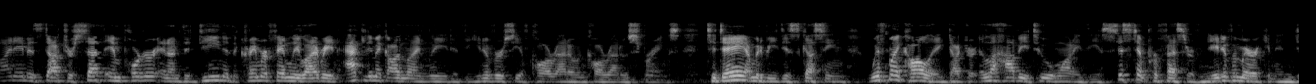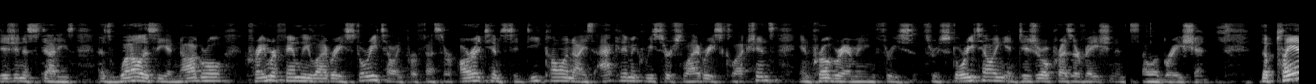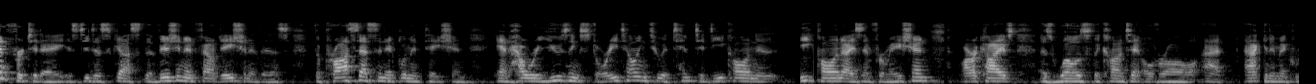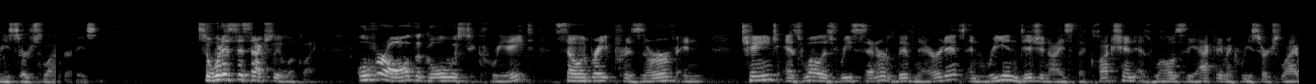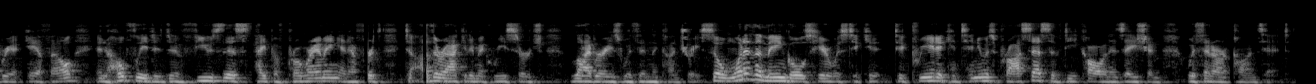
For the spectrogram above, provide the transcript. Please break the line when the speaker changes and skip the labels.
My name is Dr. Seth M. Porter, and I'm the Dean of the Kramer Family Library and Academic Online Lead at the University of Colorado in Colorado Springs. Today, I'm going to be discussing with my colleague, Dr. Ilahavi Tuawani, the Assistant Professor of Native American Indigenous Studies, as well as the inaugural Kramer Family Library Storytelling Professor, our attempts to decolonize academic research libraries collections and programming through, through storytelling and digital preservation and celebration. The plan for today is to discuss the vision and foundation of this, the process and implementation, and how we're using storytelling to attempt to decolonize, decolonize information, archives, as well as the content overall at academic research libraries. So what does this actually look like? Overall, the goal was to create, celebrate, preserve, and change as well as recenter live narratives and re-indigenize the collection as well as the academic research library at KFL and hopefully to diffuse this type of programming and efforts to other academic research libraries within the country. So one of the main goals here was to, to create a continuous process of decolonization within our content.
